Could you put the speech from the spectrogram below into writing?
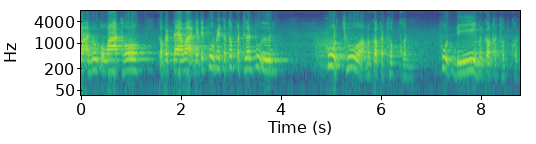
ว่าอนุปวาโท ก็ไปแปลว่า อย่าไปพูดให้กระทบกระเทือนผู้อื่น พูดชั่วมันก็กระทบคน พูดดีมันก็กระทบคน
